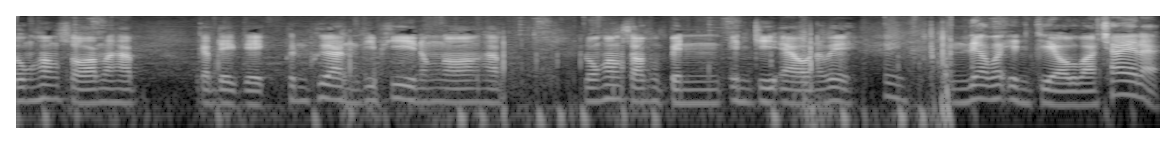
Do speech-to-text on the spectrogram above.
ลงห้องซ้อมอะครับ กับเด็กๆเพื่อนๆพี่ๆน้องๆครับ ลงห้องซ้อมผมเป็น NGL นะเว้ยเฮ้ยมันเรียกว่า NGL วะใช่แหละ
